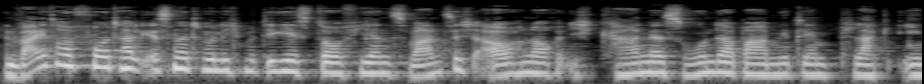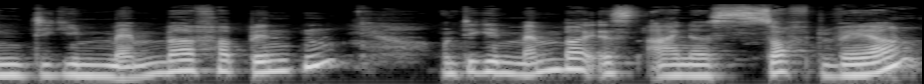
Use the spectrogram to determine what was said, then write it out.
Ein weiterer Vorteil ist natürlich mit Digistore 24 auch noch, ich kann es wunderbar mit dem Plugin Digimember verbinden. Und Digimember ist eine Software,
